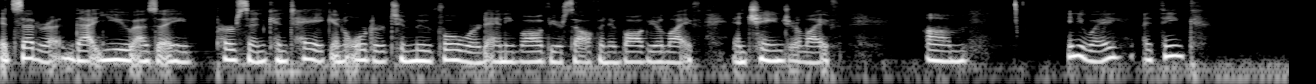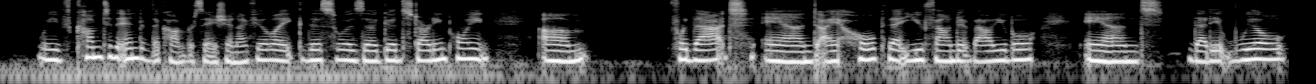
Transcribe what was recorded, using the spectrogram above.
etc., that you as a person can take in order to move forward and evolve yourself and evolve your life and change your life. Um, anyway, I think we've come to the end of the conversation. I feel like this was a good starting point um, for that, and I hope that you found it valuable and that it will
